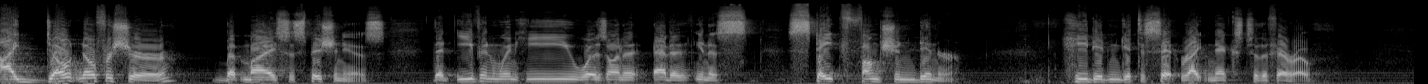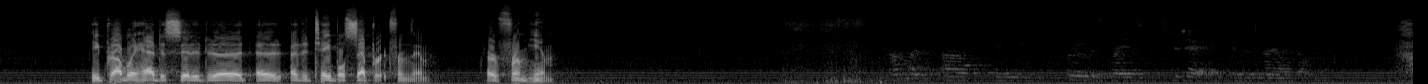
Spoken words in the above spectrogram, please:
I don't know for sure, but my suspicion is that even when he was on a, at a, in a state function dinner, he didn't get to sit right next to the Pharaoh. He probably had to sit at a, a, at a table separate from them, or from him. How much of the food is raised today in the Nile Delta?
